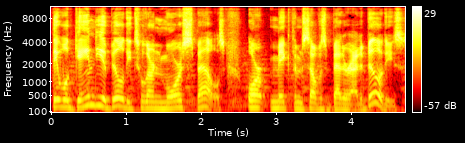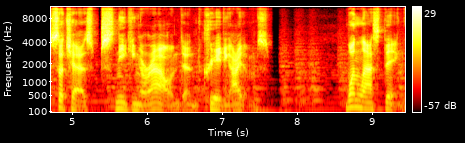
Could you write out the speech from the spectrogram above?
they will gain the ability to learn more spells or make themselves better at abilities, such as sneaking around and creating items. One last thing.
